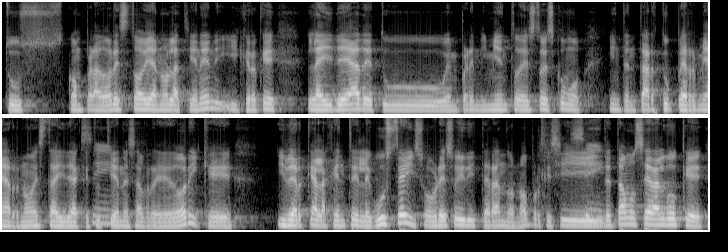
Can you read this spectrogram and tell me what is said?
tus compradores todavía no la tienen y creo que la idea de tu emprendimiento de esto es como intentar tú permear, ¿no? Esta idea que tú Sí. tienes alrededor y que y ver que a la gente le guste y sobre eso ir iterando, ¿no? Porque si Sí. intentamos ser algo que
